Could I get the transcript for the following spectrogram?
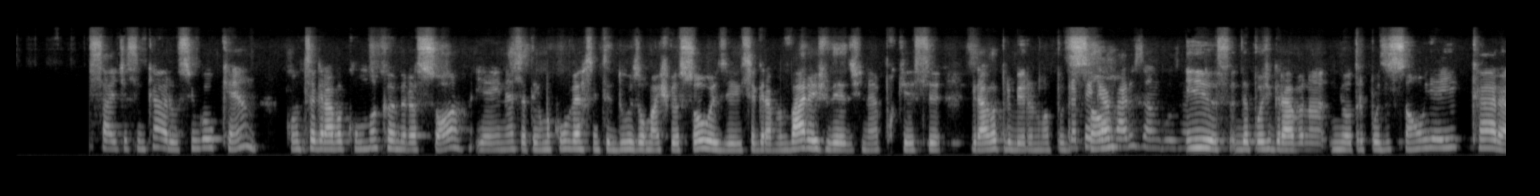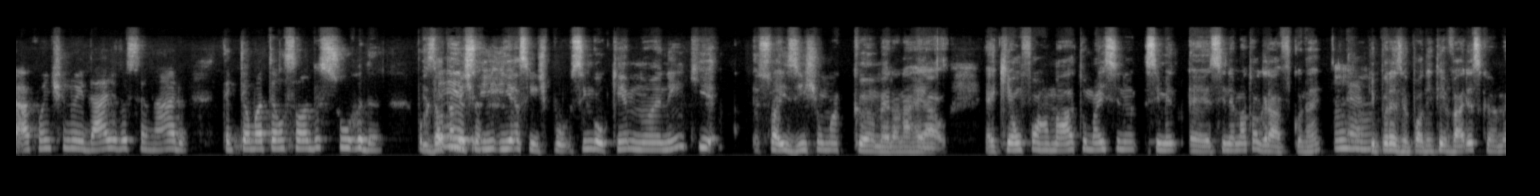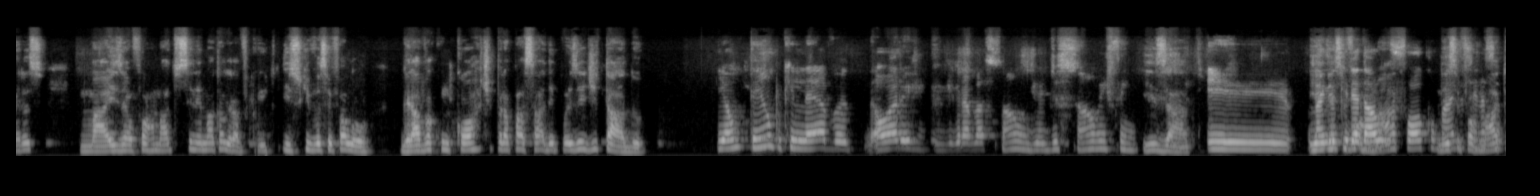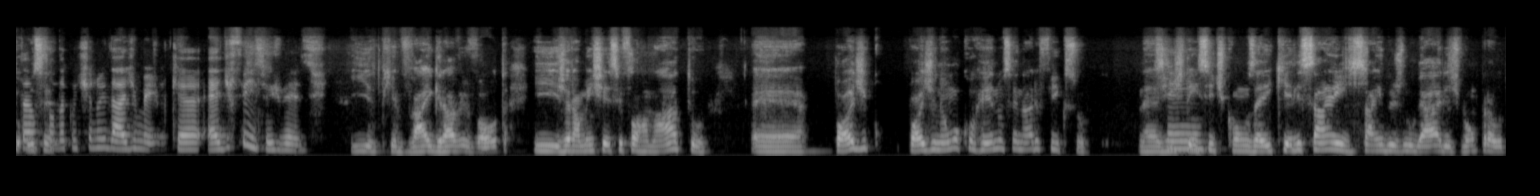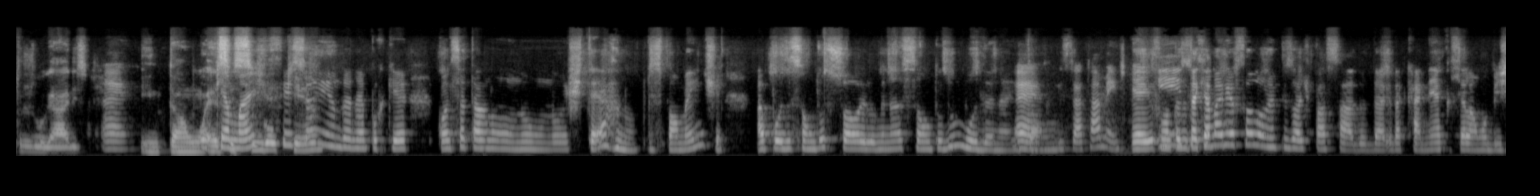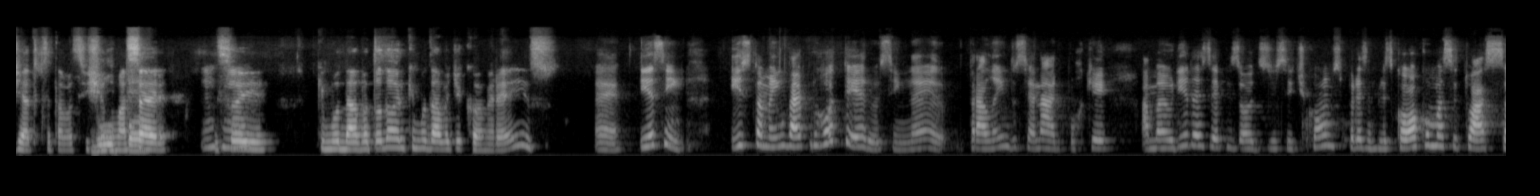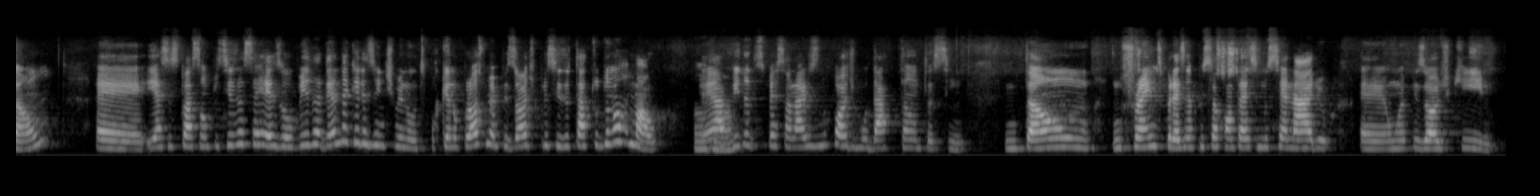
site assim, cara, o single cam, quando você grava com uma câmera só, e aí, né, você tem uma conversa entre duas ou mais pessoas, e aí você grava várias vezes, né? Porque você grava primeiro numa posição. Pra pegar vários ângulos, né? Isso, depois grava na, em outra posição, e aí, cara, a continuidade do cenário tem que ter uma tensão absurda. Exatamente. E, e, assim, tipo, single cam não é nem que só existe uma câmera na real. É que é um formato mais cine, cine, é, cinematográfico, né? Uhum. Que, por exemplo, podem ter várias câmeras, mas é o formato cinematográfico. Isso que você falou. Grava com corte para passar depois editado. E é um tempo que leva horas de gravação, de edição, enfim. Exato. E, e mas eu queria formato, dar o foco mais assim, formato, nessa tensão da continuidade mesmo, que é, é difícil às vezes. Isso, porque vai, grava e volta. E geralmente esse formato é, pode, pode não ocorrer no cenário fixo. Né? A Sim. gente tem sitcoms aí que eles saem, saem dos lugares, vão para outros lugares. É. Então, o esse que é mais difícil cam... ainda, né? Porque quando você está no, no, no, externo, principalmente, a posição do sol, a iluminação, tudo muda, né? É, então... É, exatamente. E aí foi uma coisa até que a Maria falou no episódio passado, da, da caneca, sei lá, um objeto que você estava assistindo uma série. Uhum. Isso aí. Que mudava toda hora que mudava de câmera. É isso. É. E assim, isso também vai pro roteiro, assim, né? Para além do cenário, porque a maioria dos episódios de sitcoms, por exemplo, eles colocam uma situação é, e essa situação precisa ser resolvida dentro daqueles 20 minutos, porque no próximo episódio precisa estar tudo normal. Uhum. Né? A vida dos personagens não pode mudar tanto assim. Então, em Friends, por exemplo, isso acontece no cenário, é, um episódio que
